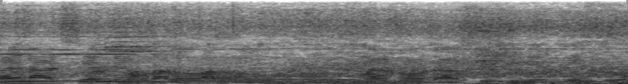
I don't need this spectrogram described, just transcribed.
ಮೈನಾಟಿಯಲ್ಲಿ ಒಂದು ಎರಡು ರೋಡ್ ಹಾಕ್ತಿದ್ದೀವಿ ಅಂತ ಹೇಳಿದ್ರು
